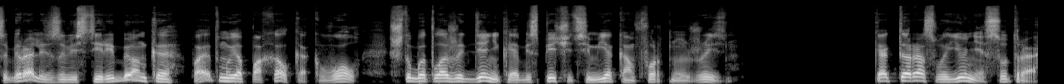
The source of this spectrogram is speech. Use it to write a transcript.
Собирались завести ребенка, поэтому я пахал как вол, чтобы отложить денег и обеспечить семье комфортную жизнь. Как-то раз в июне с утра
